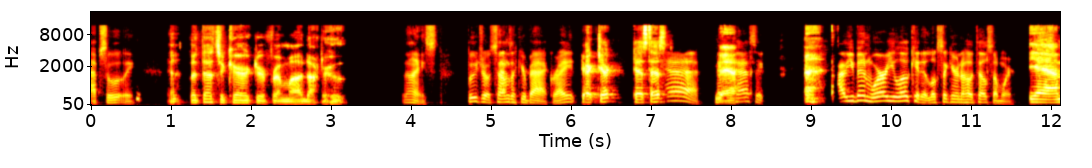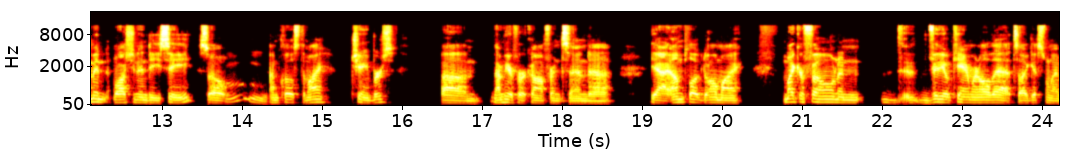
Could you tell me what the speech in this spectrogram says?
absolutely. Yeah, but that's a character from uh, Doctor Who. Nice. Boudreaux, sounds like you're back, right? Check, check, test, test. Yeah, Yeah. How you been? Where are you located? It looks like you're in a hotel somewhere. Yeah, I'm in Washington D.C., so Ooh. I'm close to my chambers. Um, I'm here for a conference, and uh, yeah, I unplugged all my microphone and video camera and all that. So I guess when I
